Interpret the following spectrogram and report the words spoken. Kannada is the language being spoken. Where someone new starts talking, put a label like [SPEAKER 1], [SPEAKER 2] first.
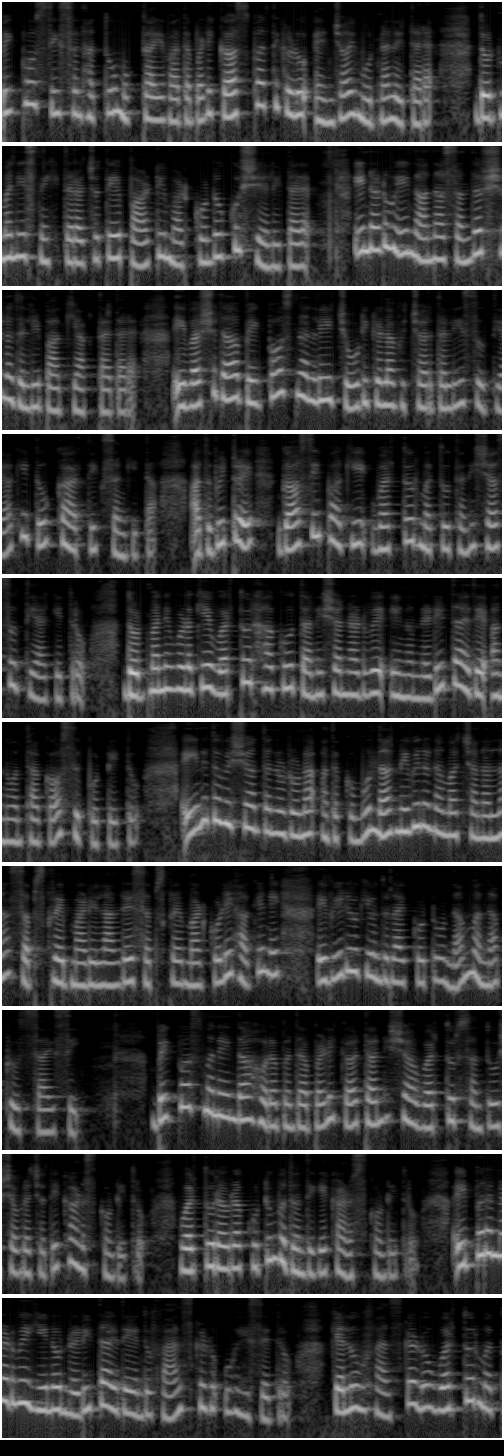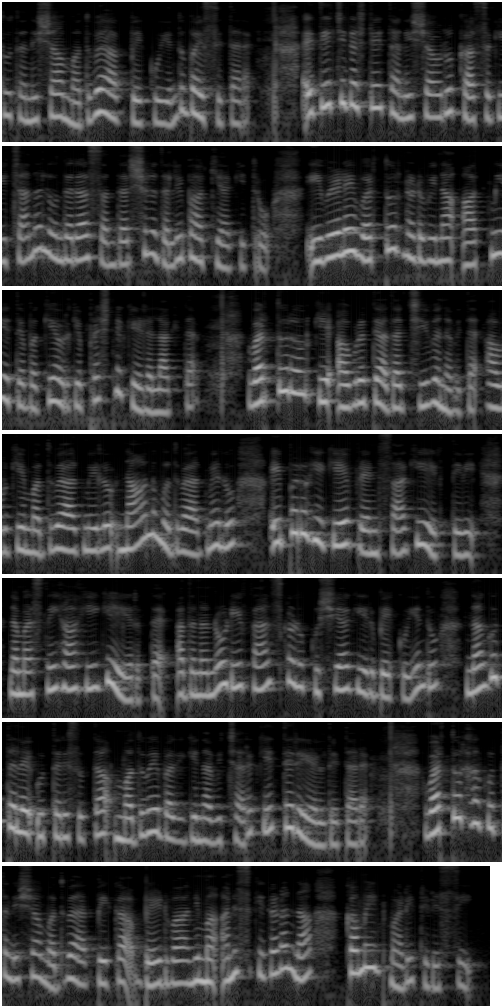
[SPEAKER 1] ಬಿಗ್ ಬಾಸ್ ಸೀಸನ್ ಹತ್ತು ಮುಕ್ತಾಯವಾದ ಬಳಿಕ ಸ್ಪರ್ಧಿಗಳು ಎಂಜಾಯ್ ಮೂಡ್ನಲ್ಲಿದ್ದಾರೆ. ದೊಡ್ಡ ಮನೆ ಸ್ನೇಹಿತರ ಜೊತೆ ಪಾರ್ಟಿ ಮಾಡಿಕೊಂಡು ಖುಷಿಯಲ್ಲಿದ್ದಾರೆ. ಈ ನಡುವೆ ನಾನಾ ಸಂದರ್ಶನದಲ್ಲಿ ಭಾಗಿಯಾಗ್ತಾ ಇದ್ದಾರೆ ಈ ವರ್ಷದ ಬಿಗ್ ಬಾಸ್ನಲ್ಲಿ ಜೋಡಿಗಳ ವಿಚಾರದಲ್ಲಿ ಸುದ್ದಿಯಾಗಿದ್ದು ಕಾರ್ತಿಕ್ ಸಂಗೀತ. ಅದು ಬಿಟ್ಟರೆ ಗಾಸಿಪ್ ಆಗಿ ವರ್ತೂರ್ ಮತ್ತು ತನಿಷಾ ಸುದ್ದಿಯಾಗಿದ್ರು. ದೊಡ್ಡ ಮನೆ ಒಳಗೆ ವರ್ತೂರ್ ಹಾಗೂ ತನಿಷಾ ನಡುವೆ ಏನು ನಡೀತಾ ಇದೆ ಅನ್ನುವಂಥ ಗಾಸಿಪ್ ಹುಟ್ಟಿತ್ತು ಏನಿದು ವಿಷಯ ಅಂತ ನೋಡೋಣ. ಅದಕ್ಕೂ ಮುನ್ನ ನಿವಿನ ನಮ್ಮ ಚಾನಲ್ನ ಸಬ್ಸ್ಕ್ರೈಬ್ ಮಾಡಿಲ್ಲ ಅಂದರೆ ಸಬ್ಸ್ಕ್ರೈಬ್ ಮಾಡ್ಕೊಳ್ಳಿ. ಹಾಗೆಯೇ ಈ ವಿಡಿಯೋಗೆ ಒಂದು ಲೈಕ್ ಕೊಟ್ಟು ನಮ್ಮನ್ನು ಪ್ರೋತ್ಸಾಹಿಸಿ. ಬಿಗ್ ಬಾಸ್ ಮನೆಯಿಂದ ಹೊರಬಂದ ಬಳಿಕ ತನಿಷಾ, ವರ್ತೂರ್, ಸಂತೋಷ್ ಅವರ ಜೊತೆ ಕಾಣಿಸ್ಕೊಂಡಿದ್ರು. ವರ್ತೂರ್ ಅವರ ಕುಟುಂಬದೊಂದಿಗೆ ಕಾಣಿಸ್ಕೊಂಡಿದ್ರು. ಇಬ್ಬರ ನಡುವೆ ಏನೋ ನಡೀತಾ ಇದೆ ಎಂದು ಫ್ಯಾನ್ಸ್ಗಳು ಊಹಿಸಿದ್ರು. ಕೆಲವು ಫ್ಯಾನ್ಸ್ಗಳು ವರ್ತೂರ್ ಮತ್ತು ತನಿಷಾ ಮದುವೆ ಆಗಬೇಕು ಎಂದು ಬಯಸಿದ್ದಾರೆ. ಇತ್ತೀಚೆಗಷ್ಟೇ ತನಿಷಾ ಅವರು ಖಾಸಗಿ ಚಾನೆಲ್ ಒಂದರ ಸಂದರ್ಶನದಲ್ಲಿ ಭಾಗಿಯಾಗಿದ್ದರು ಈ ವೇಳೆ ವರ್ತೂರ್ ನಡುವಿನ ಆತ್ಮೀಯತೆ ಬಗ್ಗೆ ಅವರಿಗೆ ಪ್ರಶ್ನೆ ಕೇಳಲಾಗಿದೆ. ವರ್ತೂರ್ ಅವ್ರಿಗೆ ಅವರದ್ದೇ ಆದ ಜೀವನವಿದೆ. ಅವ್ರಿಗೆ ಮದುವೆ ಆದಮೇಲೂ ನಾನು ಮದುವೆ ಆದಮೇಲೂ ಇಬ್ಬರು ಹೀಗೆ ಫ್ರೆಂಡ್ಸ್ ಆಗಿಯೇ ಇರ್ತೀವಿ. ನಮ್ಮ ಸ್ನೇಹ ಹೀಗೆ ಇರುತ್ತೆ. ಅದನ್ನು ನೋಡಿ ಫ್ಯಾನ್ಸ್ಗಳು ಖುಷಿಯಾಗಿ ಇರಬೇಕು ಎಂದು ನಗುತ್ತಲೇ ಉತ್ತರಿಸುತ್ತಾ ಮದುವೆ ಬಗೆಗಿನ ವಿಚಾರಕ್ಕೆ ತೆರೆ ಎಳೆದಿದ್ದಾರೆ. ವರ್ತೂರ್ ಹಾಗೂ ತನಿಷಾ ಮದುವೆ ಆಗಬೇಕಾ ಬೇಡ್ವಾ ನಿಮ್ಮ ಅನಿಸಿಕೆಗಳನ್ನು ಕಮೆಂಟ್ ಮಾಡಿ ತಿಳಿಸಿ.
